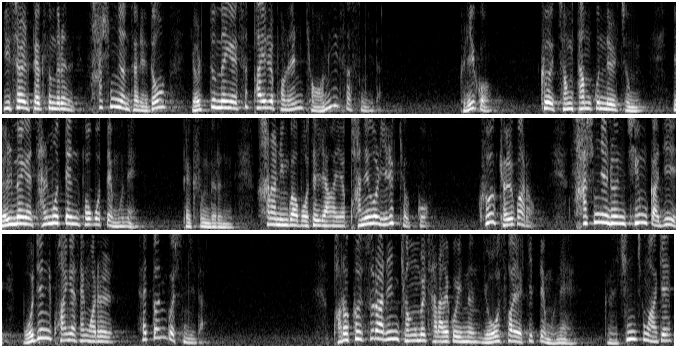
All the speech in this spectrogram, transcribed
이스라엘 백성들은 40년 전에도 12명의 스파이를 보낸 경험이 있었습니다. 그리고 그 정탐꾼들 중 10명의 잘못된 보고 때문에 백성들은 하나님과 모세를 향하여 반역을 일으켰고 그 결과로 40년 은 지금까지 모진 광야 생활을 했던 것입니다. 바로 그 쓰라린 경험을 잘 알고 있는 여호수아였기 때문에 그는 신중하게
